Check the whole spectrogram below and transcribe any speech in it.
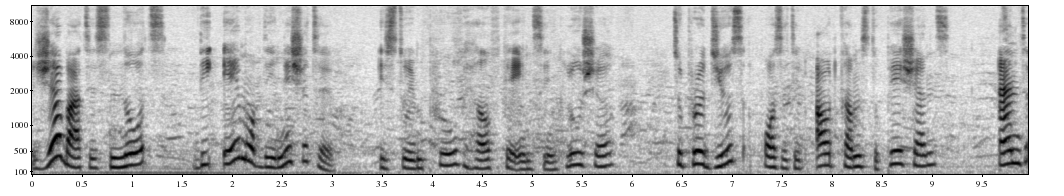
Jean-Baptiste notes the aim of the initiative is to improve healthcare in St. Lucia, to produce positive outcomes to patients, and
